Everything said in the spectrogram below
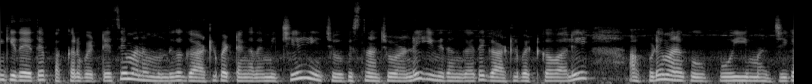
ఇంక ఇదైతే పక్కన పెట్టేసి మనం ముందుగా ఘాట్లు పెట్టాం కదా మిర్చి చూపిస్తున్నాను చూడండి. ఈ విధంగా అయితే ఘాట్లు పెట్టుకోవాలి. అప్పుడే మనకు ఉప్పు ఈ మజ్జిగ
